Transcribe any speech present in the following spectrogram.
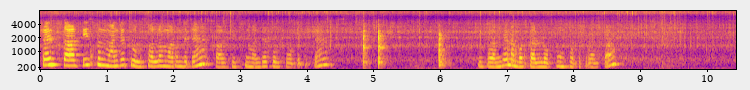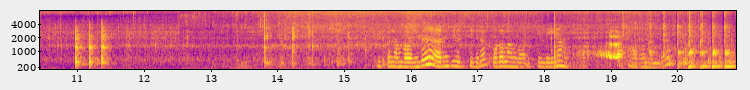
ஃப்ரெண்ட்ஸ் கால் டீஸ்பூன் மஞ்சள்தூள் சொல்ல மறந்துட்டேன். கால் டீஸ்பூன் மஞ்சள்தூள் போட்டுக்கிட்டேன். இப்போ வந்து நம்ம கல் உப்பும் போட்டுக்கிறோம்ப்பா இப்போ நம்ம வந்து அரிஞ்சு வச்சுக்கிற புடலங்காய் இருக்கு இல்லையா? அதை நம்ம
